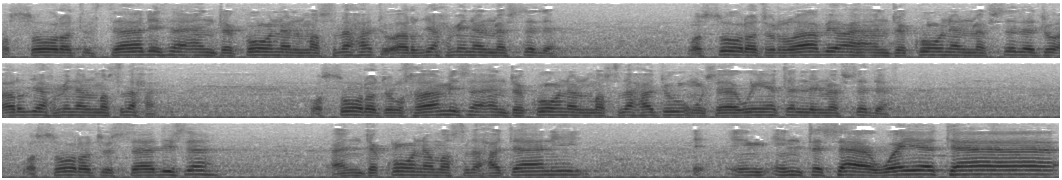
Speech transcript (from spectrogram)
والصورة الثالثة أن تكون المصلحة أرجح من المفسدة. والصورة الرابعة أن تكون المفسدة أرجح من المصلحة. والصورة الخامسة أن تكون المصلحة مساوية للمفسدة. والصورة السادسة أن تكون مصلحتان إن تساويتا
